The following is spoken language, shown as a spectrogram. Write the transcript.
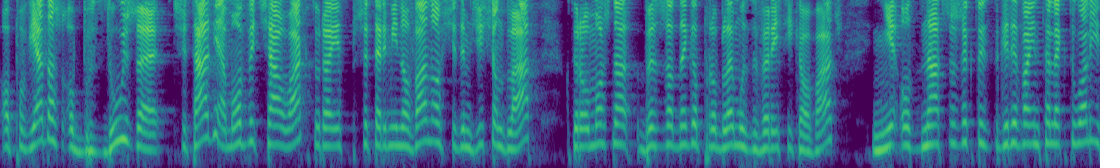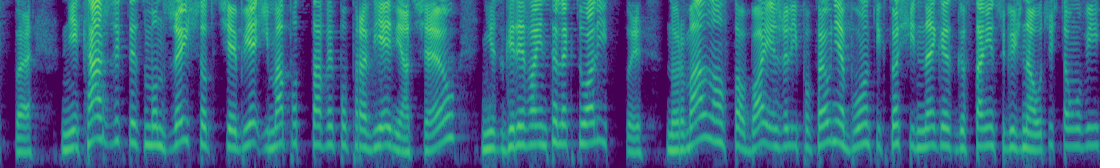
opowiadasz o bzdurze czytania mowy ciała, która jest przeterminowana o 70 lat, którą można bez żadnego problemu zweryfikować, nie oznacza, że ktoś zgrywa intelektualistę. Nie każdy, kto jest mądrzejszy od ciebie i ma podstawę poprawienia cię, nie zgrywa intelektualisty. Normalna osoba, jeżeli popełnia błąd i ktoś innego jest go w stanie czegoś nauczyć, to mówi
